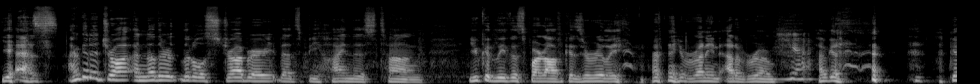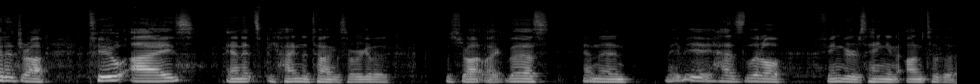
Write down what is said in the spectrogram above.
yes. I'm gonna draw another little strawberry that's behind this tongue. You could leave this part off because you're really, really running out of room. Yeah. I'm gonna, I'm gonna draw two eyes and it's behind the tongue. So we're gonna just draw it like this. And then maybe it has little fingers hanging onto the,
